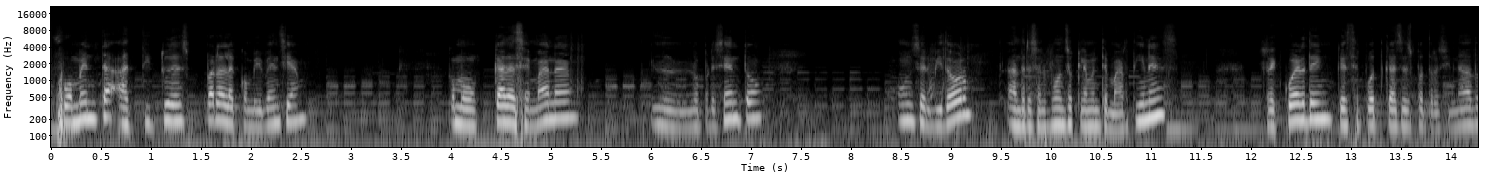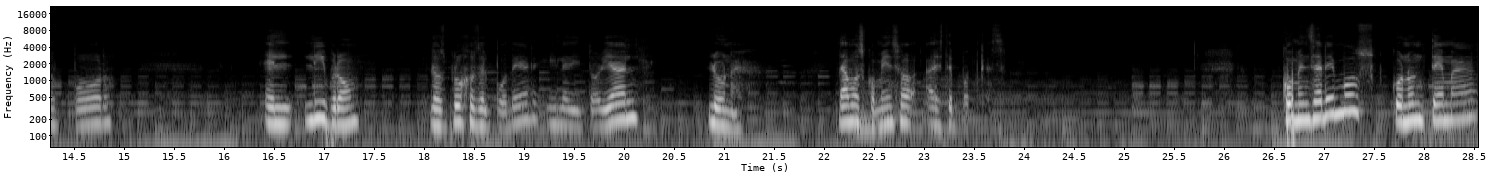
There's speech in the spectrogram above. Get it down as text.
fomenta actitudes para la convivencia. Como cada semana lo presento, un servidor, Andrés Alfonso Clemente Martínez. Recuerden que este podcast es patrocinado por el libro Los Brujos del Poder y la editorial Luna. Damos comienzo a este podcast. Comenzaremos con un tema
